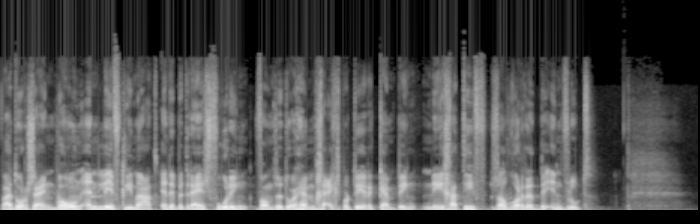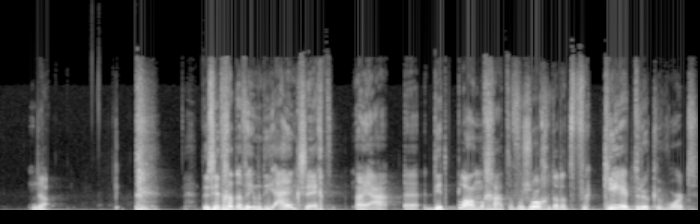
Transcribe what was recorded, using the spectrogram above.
waardoor zijn woon- en leefklimaat en de bedrijfsvoering van de door hem geëxporteerde camping negatief zal worden beïnvloed. Ja, Dus dit gaat over iemand die eigenlijk zegt, nou ja, eh, dit plan gaat ervoor zorgen dat het verkeer drukker wordt.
